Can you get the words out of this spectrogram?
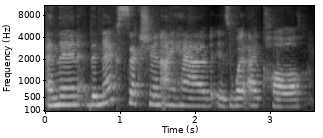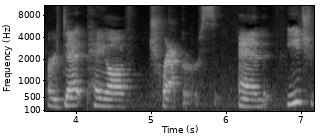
And then the next section I have is what I call our debt payoff trackers. And each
